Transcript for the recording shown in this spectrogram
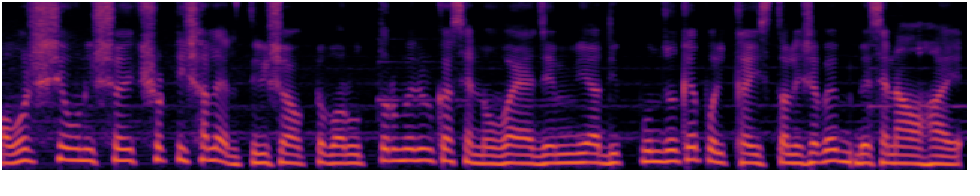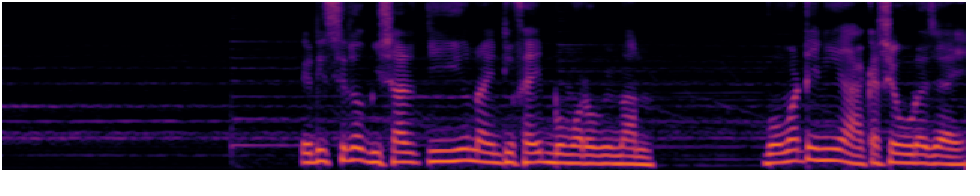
অবশেষে উনিশশো একষট্টি সালের তিরিশে অক্টোবর উত্তর মেরুর কাছে নোভায়া জেমলিয়া দ্বীপপুঞ্জকে পরীক্ষা স্থল হিসেবে বেছে নেওয়া হয়। এটি ছিল বিশাল টিইউ নাইনটি ফাইভ বোমারু বিমান বোমাটি নিয়ে আকাশে উড়ে যায়।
